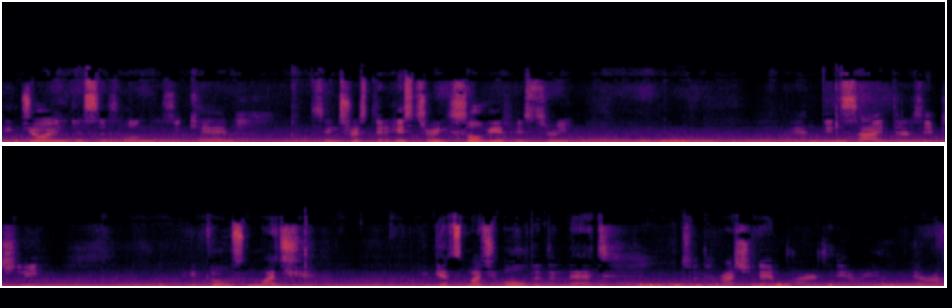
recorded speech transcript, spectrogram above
Enjoy this as long as you can. It's interesting history, Soviet history. And inside there's actually, it goes much, it gets much older than that to the Russian Empire area, era.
